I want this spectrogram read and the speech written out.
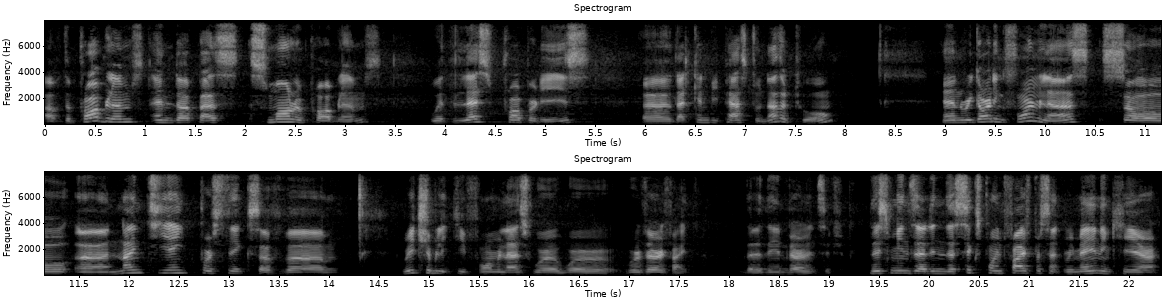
of the problems end up as smaller problems with less properties uh, that can be passed to another tool. And regarding formulas, so 98% uh, of um, reachability formulas were, were, were verified. the, the invariance. This means that in the 6.5% remaining here,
